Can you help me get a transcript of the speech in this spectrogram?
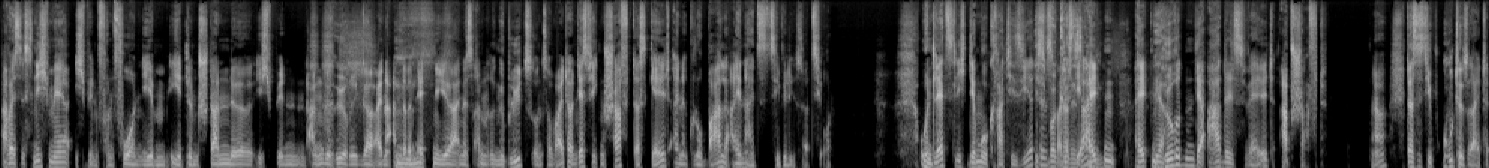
Aber es ist nicht mehr, ich bin von vornehmen, edlen Stande, ich bin Angehöriger einer anderen mhm. Ethnie, eines anderen Geblüts und so weiter. Und deswegen schafft das Geld eine globale Einheitszivilisation. Und letztlich demokratisiert ich es, weil es die sagen. alten, alten ja. Hürden der Adelswelt abschafft. Ja, das ist die gute Seite.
